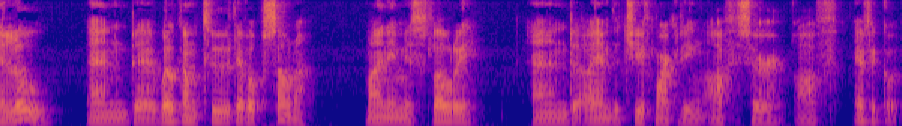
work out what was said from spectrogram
Hello, and uh, welcome to DevOps Sauna. My name is Lauri, and I am the Chief Marketing Officer of Eficode.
